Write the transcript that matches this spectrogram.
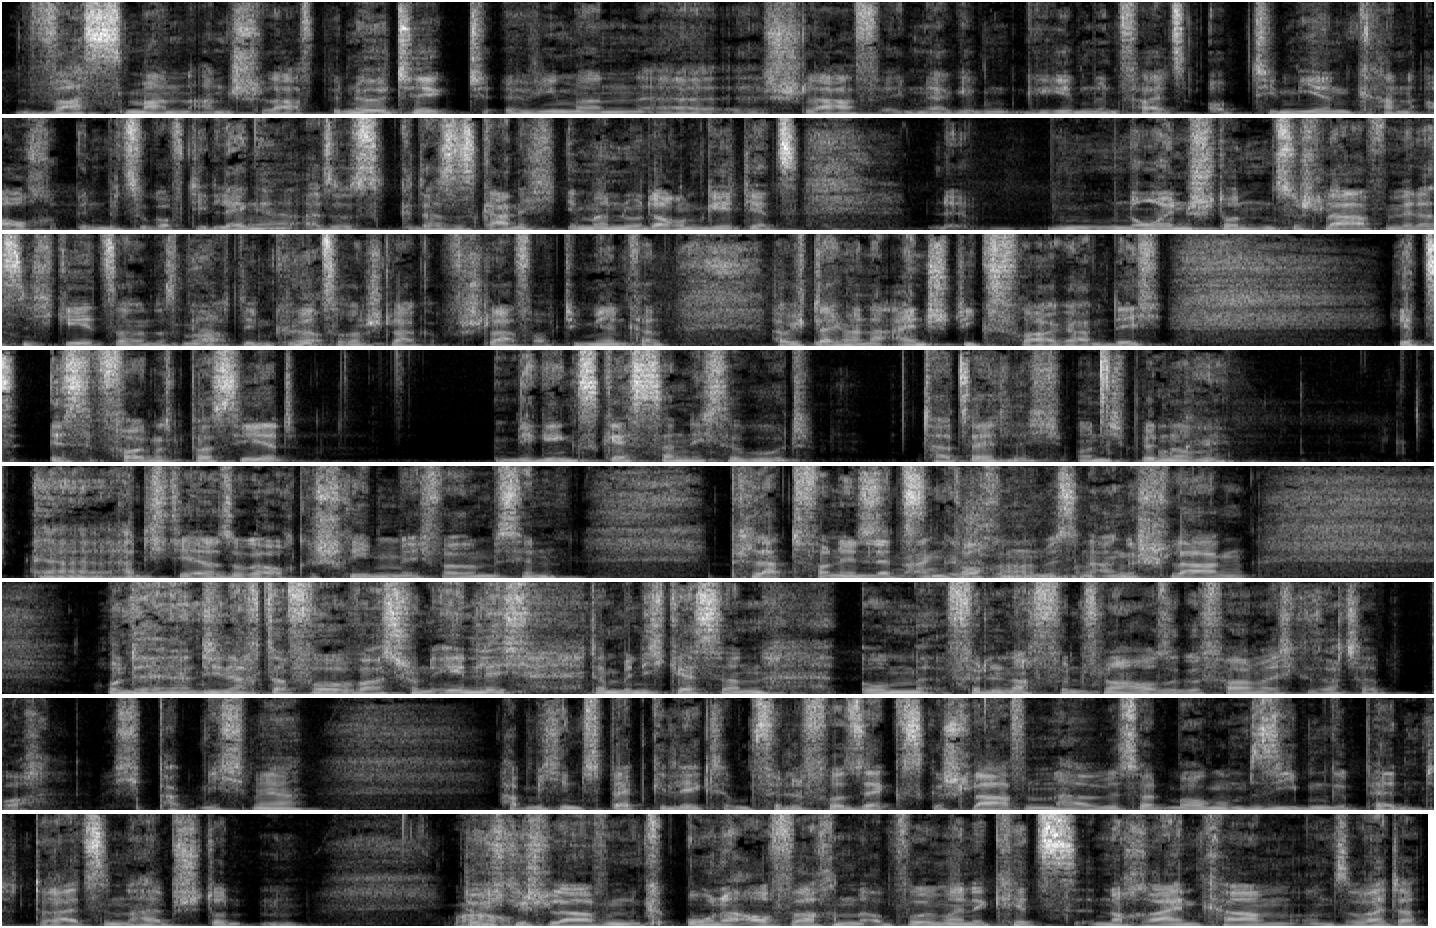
was man an Schlaf benötigt, wie man äh, Schlaf in der gege- gegebenenfalls optimieren kann, auch in Bezug auf die Länge. Also es, dass es gar nicht immer nur darum geht, jetzt äh, neun Stunden zu schlafen, wenn das nicht geht, sondern dass man auch den kürzeren Schlaf, Schlaf optimieren kann. Habe ich gleich mal eine Einstiegsfrage an dich. Jetzt ist Folgendes passiert. Mir ging es gestern nicht so gut, tatsächlich. Und ich bin Okay. um, äh, hatte ich dir ja sogar auch geschrieben, ich war so ein bisschen platt von den letzten Wochen, ein bisschen ne? angeschlagen. Und dann die Nacht davor war es schon ähnlich. Dann bin ich gestern um Viertel nach fünf nach Hause gefahren, weil ich gesagt habe, boah, ich pack nicht mehr. Hab mich ins Bett gelegt, um Viertel vor sechs geschlafen und habe bis heute Morgen um sieben gepennt. 13,5 Stunden. Wow. Durchgeschlafen, ohne Aufwachen, obwohl meine Kids noch reinkamen und so weiter.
